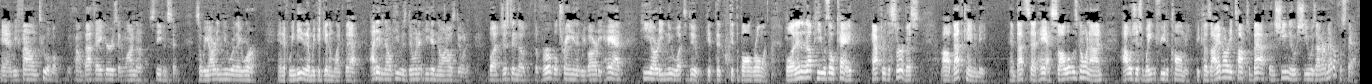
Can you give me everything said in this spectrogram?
And we found two of them. We found Beth Akers and Wanda Stevenson. So we already knew where they were. And if we needed them, we could get them like that. I didn't know he was doing it. He didn't know I was doing it. But just in the, the verbal training that we've already had, he already knew what to do, get the, get the ball rolling. Well, it ended up he was okay. After the service, uh, Beth came to me, and Beth said, "Hey, I saw what was going on. I was just waiting for you to call me because I had already talked to Beth, and she knew she was on our medical staff.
